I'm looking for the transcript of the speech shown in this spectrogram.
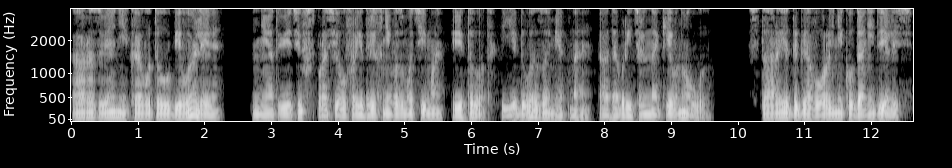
«А разве они кого-то убивали?» Не ответив, спросил Фридрих невозмутимо, и тот, едва заметно, одобрительно кивнул. Старые договоры никуда не делись,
